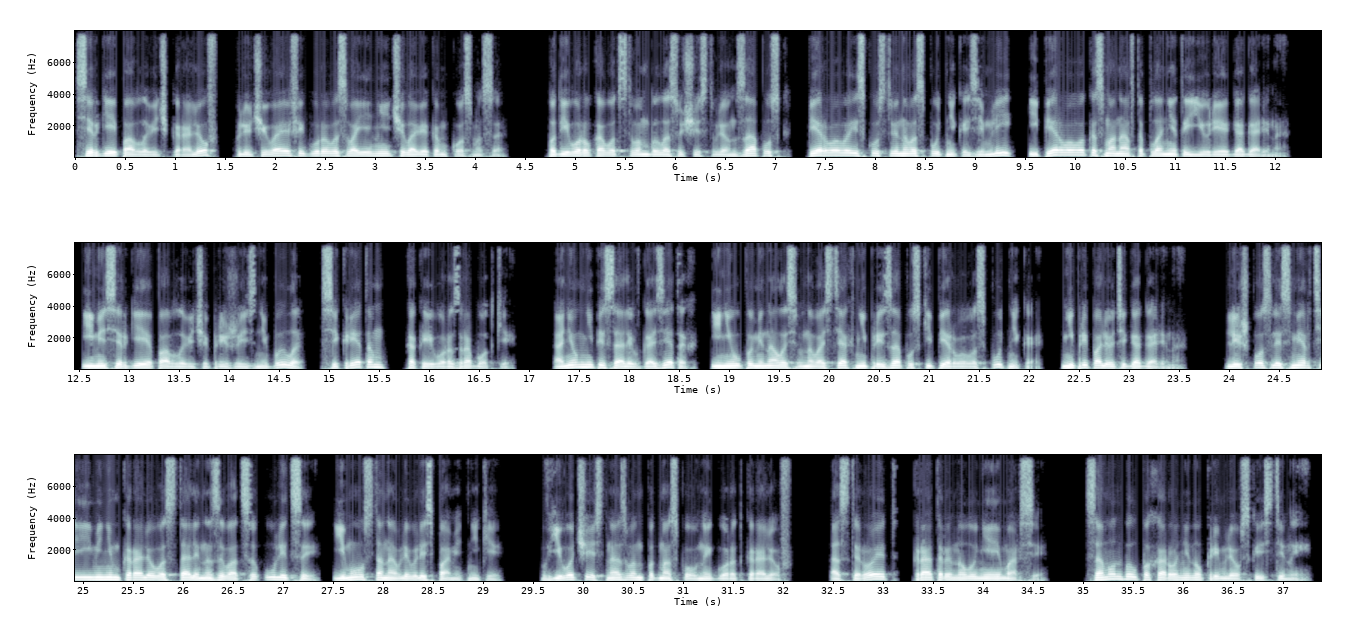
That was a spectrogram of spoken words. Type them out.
Сергей Павлович Королев – ключевая фигура в освоении человеком космоса. Под его руководством был осуществлен запуск первого искусственного спутника Земли и первого космонавта планеты Юрия Гагарина. Имя Сергея Павловича при жизни было секретом, как и его разработки. О нем не писали в газетах и не упоминалось в новостях ни при запуске первого спутника, ни при полете Гагарина. Лишь после смерти именем Королева стали называться улицы, ему устанавливались памятники. В его честь назван подмосковный город Королев. Астероид, кратеры на Луне и Марсе. Сам он был похоронен у Кремлевской стены.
